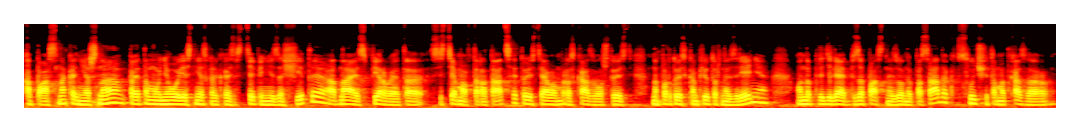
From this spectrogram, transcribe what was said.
Опасно, конечно, поэтому у него есть несколько степеней защиты. Одна из первых — это система авторотации, то есть я вам рассказывал, что есть на порту есть компьютерное зрение, он определяет безопасные зоны посадок. В случае там, отказа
